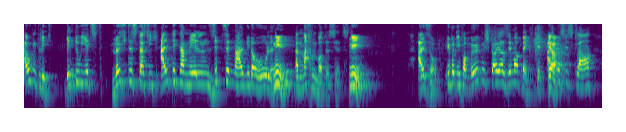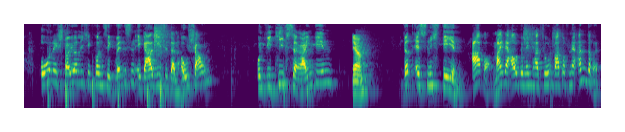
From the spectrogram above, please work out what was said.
Augenblick. Wenn du jetzt möchtest, dass ich alte Kamelen 17 Mal wiederhole, nee. dann machen wir das jetzt. Nee. Also, über die Vermögensteuer sind wir weg. Denn ja. eines ist klar, ohne steuerliche Konsequenzen, egal wie sie dann ausschauen und wie tief sie reingehen, ja wird es nicht gehen. Aber meine Argumentation war doch eine andere.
